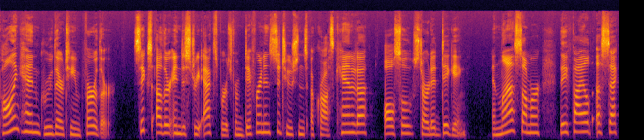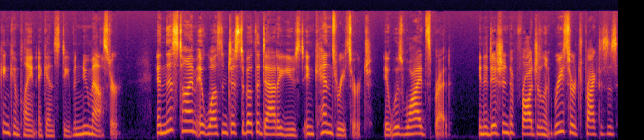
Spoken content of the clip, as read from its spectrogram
Paul and Ken grew their team further. Six other industry experts from different institutions across Canada also started digging. And last summer, they filed a second complaint against Stephen Newmaster. And this time, it wasn't just about the data used in Ken's research, it was widespread. In addition to fraudulent research practices,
